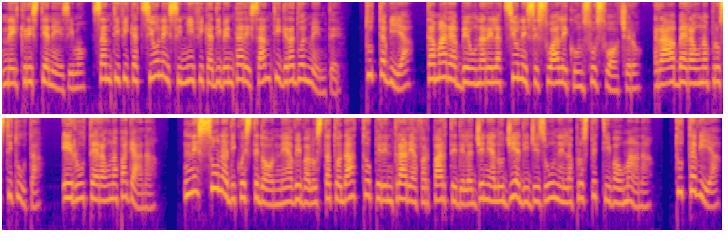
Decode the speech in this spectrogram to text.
Nel cristianesimo, santificazione significa diventare santi gradualmente. Tuttavia, Tamar ebbe una relazione sessuale con suo suocero, Raab era una prostituta e Ruth era una pagana. Nessuna di queste donne aveva lo stato adatto per entrare a far parte della genealogia di Gesù nella prospettiva umana. Tuttavia,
